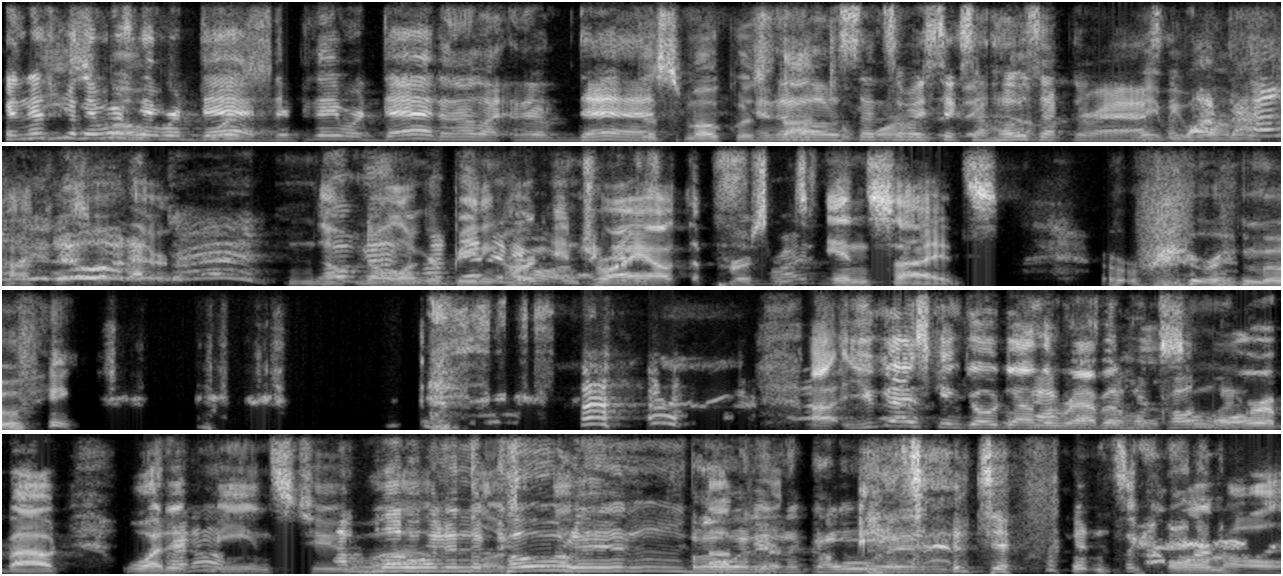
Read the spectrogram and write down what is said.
And that's The what they were. They were dead. was- they, they were dead, and they're like, they're dead. the smoke was and then all of a sudden, somebody sticks a hose up their ass. maybe Like, warm what the hell are you doing? I'm dead. no, Oh, no God, longer beating heart, anymore. and oh, dry out the person's surprised- insides, removing. Uh, you guys can go down the rabbit hole some more about what it means to. I'm uh, in the blow colon, blowing in the colon. It's a different it's a cornhole.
